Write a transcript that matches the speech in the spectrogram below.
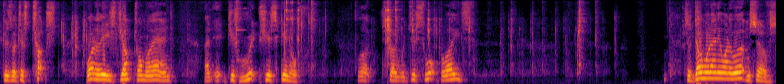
because I just touched one of these jumped on my hand and it just rips your skin off. Right, so we just swap blades. So don't want anyone to hurt themselves.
